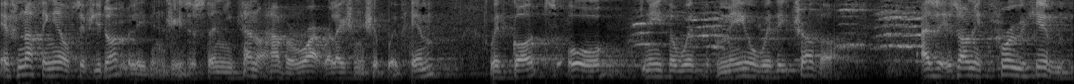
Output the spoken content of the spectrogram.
If nothing else, if you don't believe in Jesus, then you cannot have a right relationship with Him, with God, or neither with me or with each other. As it is only through Him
